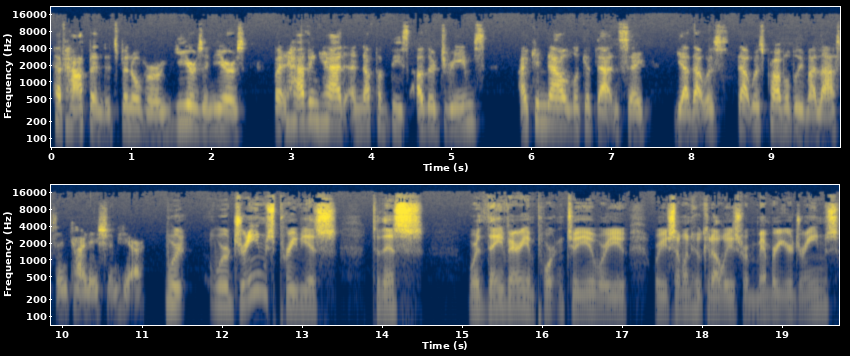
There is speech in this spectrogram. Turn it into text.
have happened. It's been over years and years, but having had enough of these other dreams, I can now look at that and say, yeah, that was that was probably my last incarnation here. Were were dreams previous to this? Were they very important to you? Were you were you someone who could always remember your dreams?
